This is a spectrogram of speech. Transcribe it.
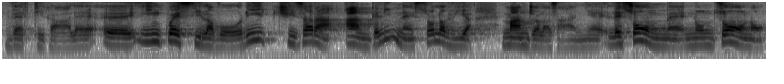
verticale. Eh, in questi lavori ci sarà anche l'innesso alla via Mangia Lasagne. Le somme non sono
